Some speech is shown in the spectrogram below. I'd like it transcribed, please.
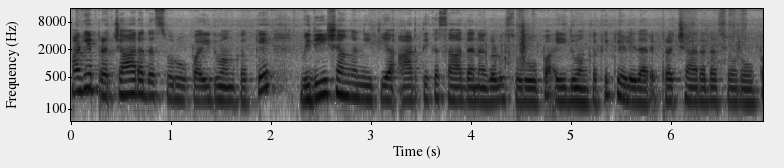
ಹಾಗೆ ಪ್ರಚಾರದ ಸ್ವರೂಪ ಐದು ಅಂಕಕ್ಕೆ, ವಿದೇಶಾಂಗ ನೀತಿಯ ಆರ್ಥಿಕ ಸಾಧನಗಳು ಸ್ವರೂಪ ಐದು ಅಂಕಕ್ಕೆ ಕೇಳಿದ್ದಾರೆ. ಪ್ರಚಾರದ ಸ್ವರೂಪ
